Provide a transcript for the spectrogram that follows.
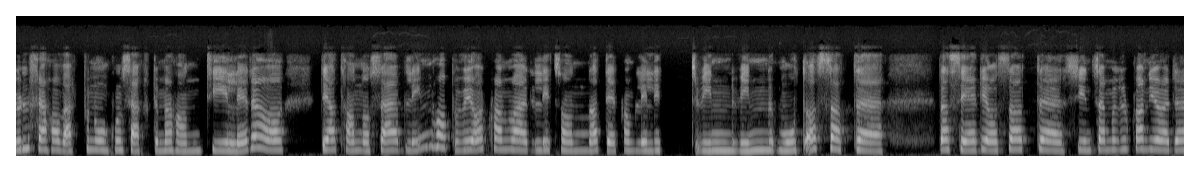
Ulf. Jeg har vært på noen konserter med han tidligere. og det at han også er blind, håper vi òg kan være litt sånn at det kan bli litt vinn-vinn mot oss. At uh, da ser de også at uh, synshemmede kan gjøre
